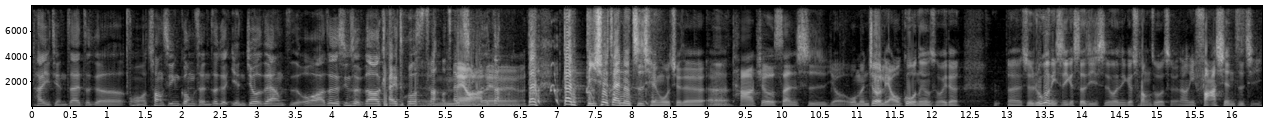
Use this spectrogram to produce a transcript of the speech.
他以前在这个哇创新工程这个研究这样子，哇，这个薪水不知道开多少。”没有啊，没有没有。但 但的确在那之前，我觉得呃，他就算是有，我们就有聊过那种所谓的呃，就如果你是一个设计师或者一个创作者，然后你发现自己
